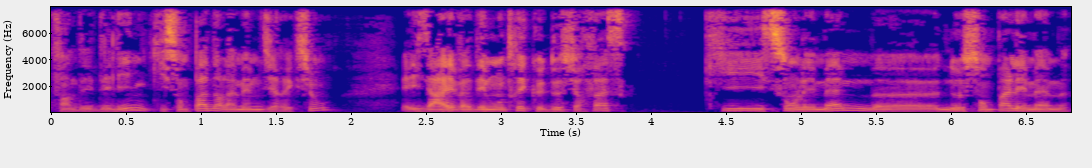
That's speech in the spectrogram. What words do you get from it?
enfin des, lignes qui sont pas dans la même direction, et ils arrivent à démontrer que deux surfaces qui sont les mêmes euh, ne sont pas les mêmes.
